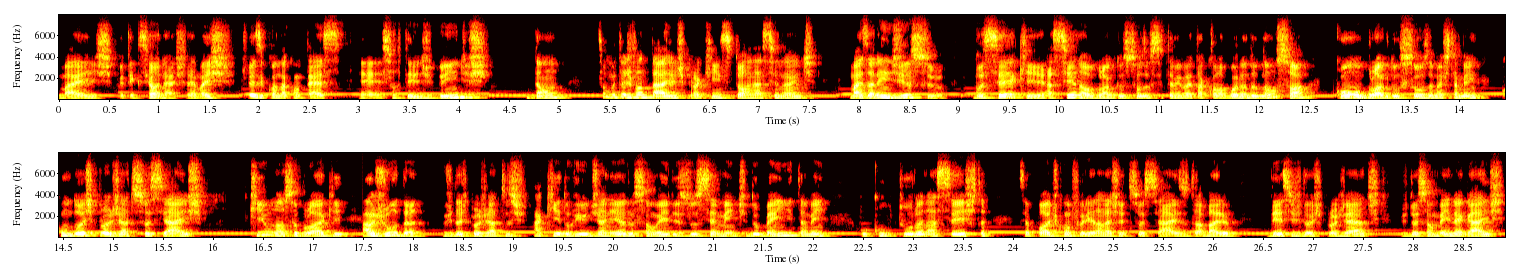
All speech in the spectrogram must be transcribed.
mas eu tenho que ser honesto, né? Mas de vez em quando acontece é, sorteio de brindes, então são muitas vantagens para quem se torna assinante. Mas além disso, você que assina o blog do Souza, você também vai estar colaborando não só com o blog do Souza, mas também com dois projetos sociais que o nosso blog ajuda. Os dois projetos aqui do Rio de Janeiro são eles o Semente do Bem e também o Cultura na Sexta. Você pode conferir lá nas redes sociais o trabalho desses dois projetos. Os dois são bem legais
